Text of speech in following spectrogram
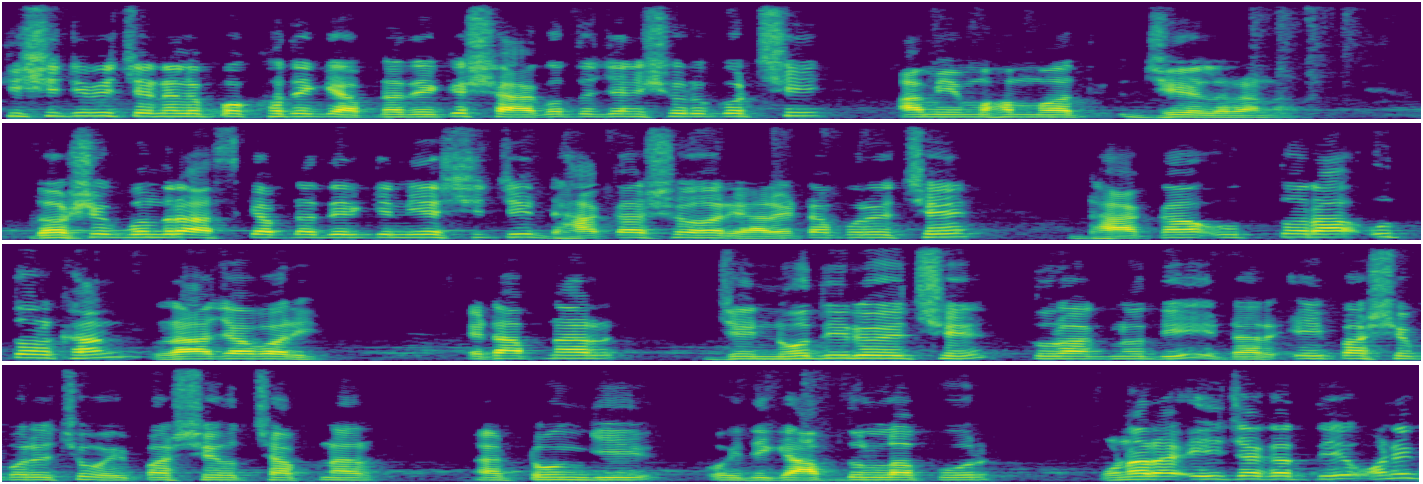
কৃষি টিভি চ্যানেলের পক্ষ থেকে আপনাদেরকে স্বাগত জানিয়ে শুরু করছি। আমি মোহাম্মদ জুয়েল রানা। দর্শক বন্ধুরা আজকে আপনাদেরকে নিয়ে এসেছি ঢাকা শহরে আর এটা পড়েছে ঢাকা উত্তরা উত্তরখান রাজাবাড়ি। এটা আপনার যে নদী রয়েছে, তুরাগ নদী, এটার এই পাশে পড়েছে, ওই পাশে হচ্ছে আপনার টঙ্গী, ওইদিকে আবদুল্লাপুর। ওনারা এই জায়গাতে অনেক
